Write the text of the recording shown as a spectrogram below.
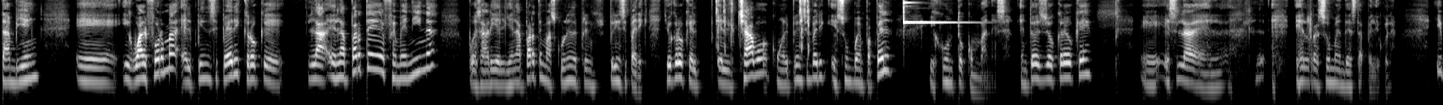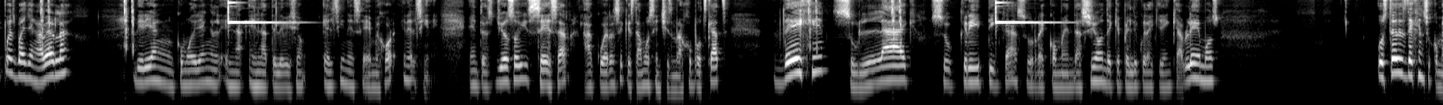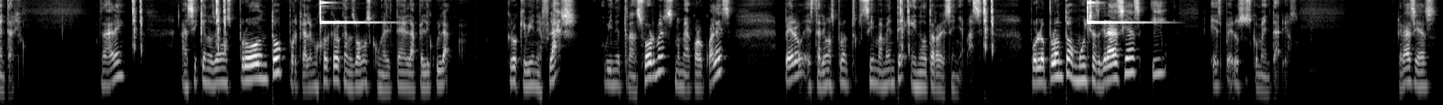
también, eh, igual forma, el príncipe Eric, creo que la, en la parte femenina, pues Ariel, y en la parte masculina, el príncipe Eric. Yo creo que el, el chavo con el príncipe Eric es un buen papel y junto con Vanessa. Entonces yo creo que eh, es la, el, resumen de esta película. Y pues vayan a verla. Dirían, como dirían en, la, televisión, el cine se ve mejor en el cine. Entonces yo soy César. Acuérdense que estamos en Chismarajo Podcasts. Dejen su like, su crítica, su recomendación de qué película quieren que hablemos. Ustedes dejen su comentario. ¿Vale? Así que nos vemos pronto, porque a lo mejor creo que nos vamos con el tema de la película. Creo que viene Flash viene Transformers, no me acuerdo cuál es. Pero estaremos próximamente en otra reseña más. Por lo pronto, muchas gracias y espero sus comentarios. Gracias.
